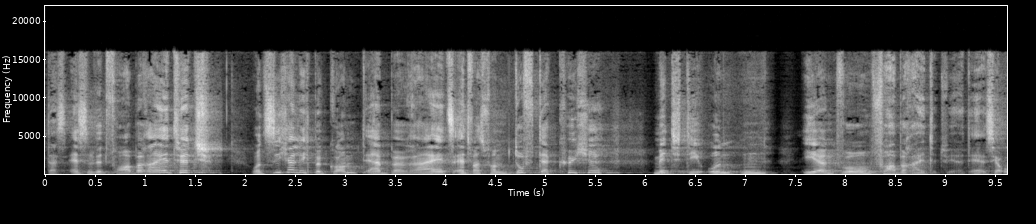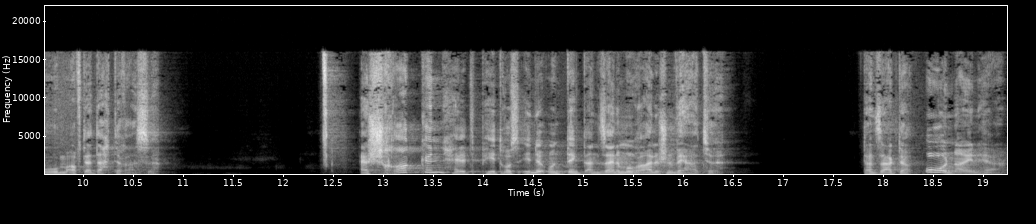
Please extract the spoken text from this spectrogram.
Das Essen wird vorbereitet und sicherlich bekommt er bereits etwas vom Duft der Küche mit, die unten irgendwo vorbereitet wird. Er ist ja oben auf der Dachterrasse. Erschrocken hält Petrus inne und denkt an seine moralischen Werte. Dann sagt er, oh nein, Herr,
